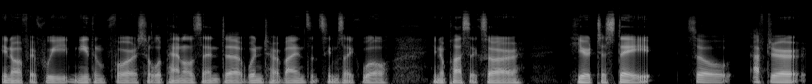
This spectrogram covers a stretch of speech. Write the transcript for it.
you know, if, if we need them for solar panels and uh, wind turbines, it seems like, well, you know, plastics are here to stay. So after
